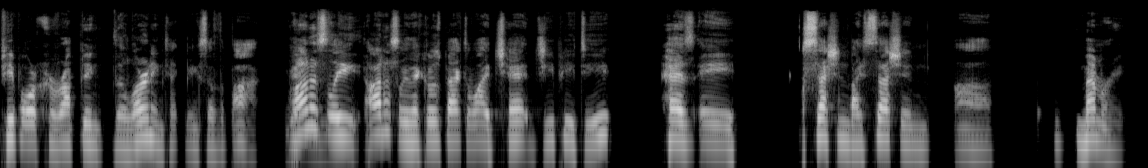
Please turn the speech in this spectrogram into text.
people were corrupting the learning techniques of the bot. Yeah. Honestly, honestly, that goes back to why Chat GPT has a session by session uh, memory,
